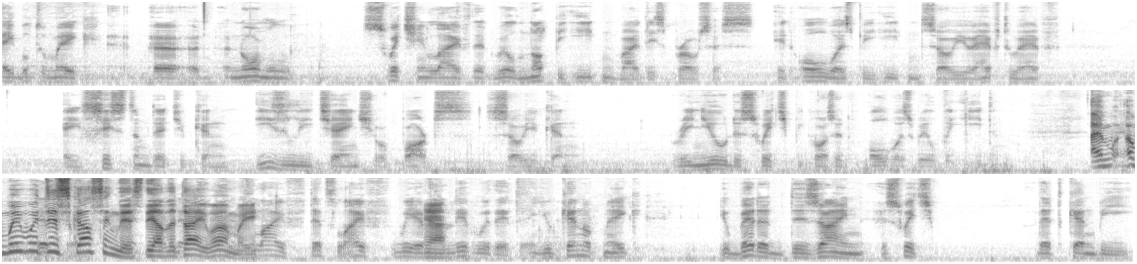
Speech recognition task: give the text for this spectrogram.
able to make a, a, a normal switch in life that will not be eaten by this process. It always be eaten, so you have to have a system that you can easily change your parts, so you can renew the switch because it always will be eaten. And, and we were discussing this the other day, weren't that's we? Life. That's life. We have Yeah. to live with it, and you cannot make. You better design a switch that can be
